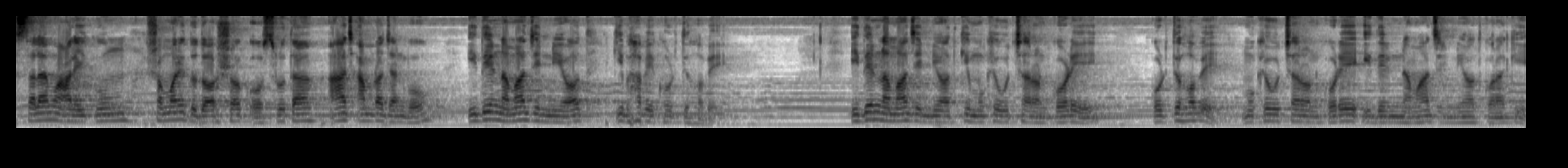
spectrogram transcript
আসসালামু আলাইকুম, সম্মানিত দর্শক ও শ্রোতা, আজ আমরা জানব ঈদের নামাজের নিয়ত কীভাবে করতে হবে। ঈদের নামাজের নিয়ত কি মুখে উচ্চারণ করে করতে হবে? মুখে উচ্চারণ করে ঈদের নামাজের নিয়ত করা কি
